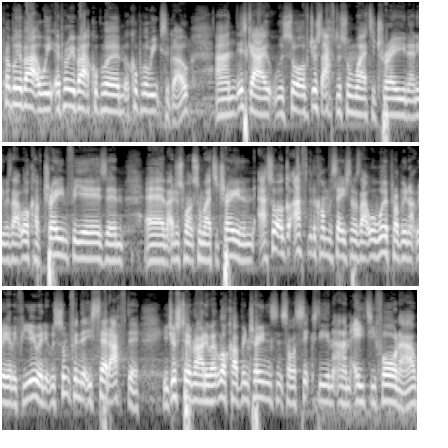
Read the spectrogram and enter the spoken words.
probably about a week, uh, probably about a couple of a couple of weeks ago. And this guy was sort of just after somewhere to train, and he was like, "Look, I've trained for years, and um, I just want somewhere to train." And I sort of got after the conversation, I was like, "Well, we're probably not really for you." And it was something that he said after. He just turned around, he went, "Look, I've been training since I was 16, and I'm 84 now.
